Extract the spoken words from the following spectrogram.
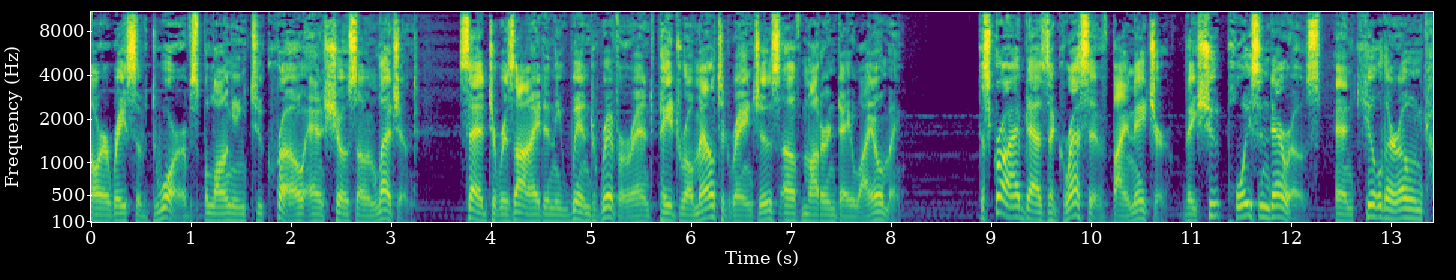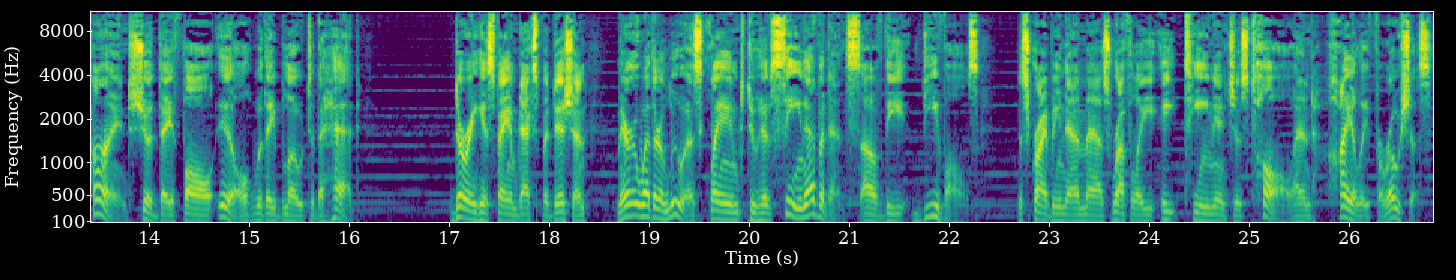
are a race of dwarves belonging to Crow and Shoshone legend, said to reside in the Wind River and Pedro Mountain ranges of modern-day Wyoming. Described as aggressive by nature, they shoot poisoned arrows and kill their own kind should they fall ill with a blow to the head. During his famed expedition, Meriwether Lewis claimed to have seen evidence of the Devals, describing them as roughly 18 inches tall and highly ferocious.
